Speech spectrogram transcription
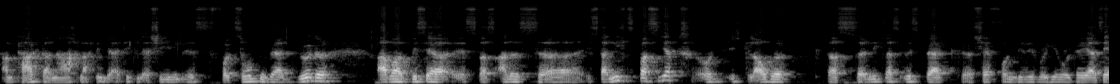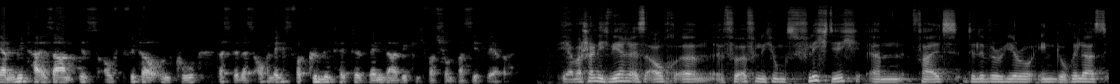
am Tag danach, nachdem der Artikel erschienen ist, vollzogen werden würde. Aber bisher ist das alles, äh, ist da nichts passiert und ich glaube, dass äh, Niklas Ösberg, äh, Chef von Delivery Hero, der ja sehr mitteilsam ist auf Twitter und Co., dass der das auch längst verkündet hätte, wenn da wirklich was schon passiert wäre. Ja, wahrscheinlich wäre es auch ähm, veröffentlichungspflichtig, ähm, falls Delivery Hero in Gorillas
